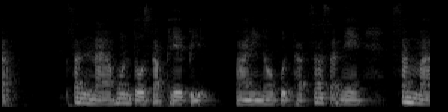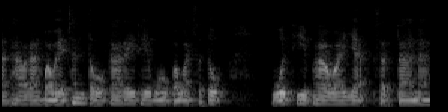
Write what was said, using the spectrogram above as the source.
ะสันนาหุนตุสัพเพปิ ปานิโนพุทธสาสเน สัมมาทารังปเวชันโตกาเรเทโวปวัสสตุ วุธิภาวายะสัตตานัง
